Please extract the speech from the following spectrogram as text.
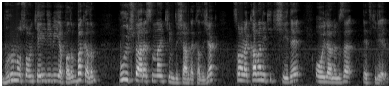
Bruno Son KDB yapalım. Bakalım bu üçlü arasından kim dışarıda kalacak. Sonra kalan iki kişiyi de oylarımıza etkileyelim.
